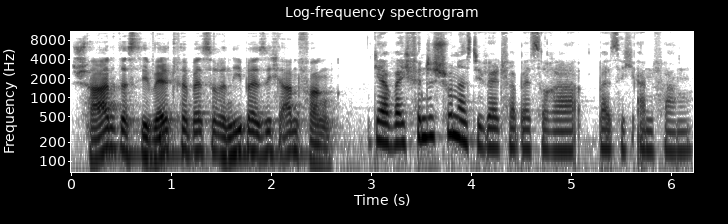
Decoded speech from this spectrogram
Schade, dass die Weltverbesserer nie bei sich anfangen. Ja, weil ich finde schon, dass die Weltverbesserer bei sich anfangen.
